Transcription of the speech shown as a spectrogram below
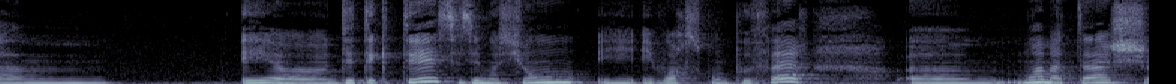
euh, et euh, détecter ces émotions et, voir ce qu'on peut faire. moi, ma tâche,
